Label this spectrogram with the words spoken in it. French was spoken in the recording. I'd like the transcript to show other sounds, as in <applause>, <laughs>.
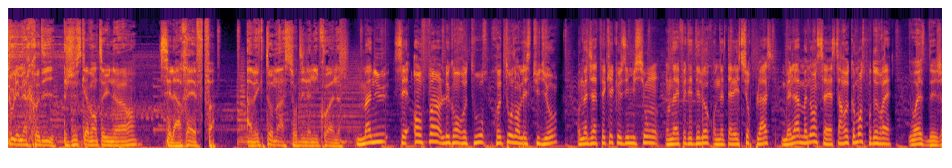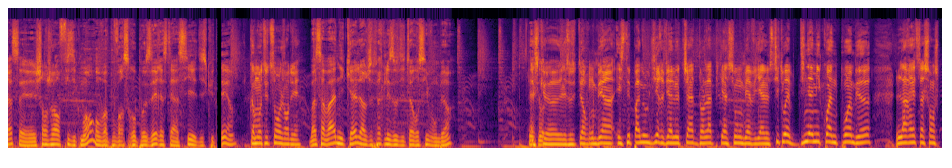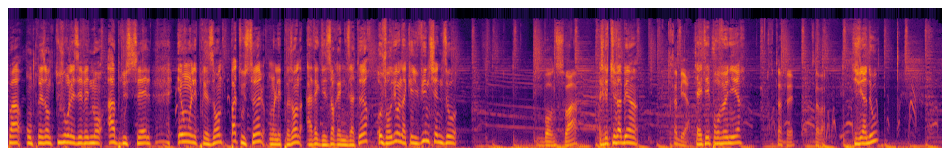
Tous les mercredis, jusqu'à 21h, c'est la REF. Avec Thomas sur Dynamic One. Manu, c'est enfin le grand retour, retour dans les studios. On a déjà fait quelques émissions, on avait fait des délocs, on est allé sur place, mais là maintenant ça, ça recommence pour de vrai. Ouais, déjà c'est changeant physiquement, on va pouvoir se reposer, rester assis et discuter. Hein. Comment tu te sens aujourd'hui? Bah ça va, nickel, j'espère que les auditeurs aussi vont bien. Est-ce que les auditeurs vont bien N'hésitez pas à nous le dire via le chat, dans l'application, ou bien via le site web dynamicone.be. L'arrêt, ça change pas. On présente toujours les événements à Bruxelles et on les présente pas tout seul, on les présente avec des organisateurs. Aujourd'hui, on accueille Vincenzo. Bonsoir. Est-ce que tu vas bien Très bien. T'as été pour venir Tout à fait. Ça va. Tu viens d'où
